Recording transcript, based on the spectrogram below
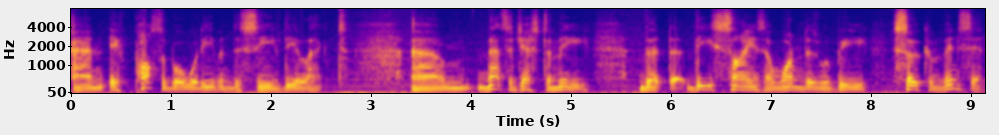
and if possible, would even deceive the elect. Um, that suggests to me that these signs and wonders would be so convincing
